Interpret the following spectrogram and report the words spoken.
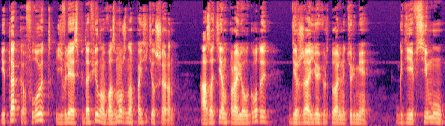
Итак, Флойд, являясь педофилом, возможно, похитил Шерон, а затем провел годы, держа ее в виртуальной тюрьме, где всему,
